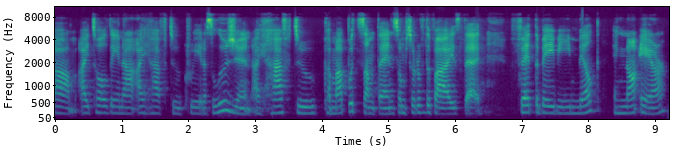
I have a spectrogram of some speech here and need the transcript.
um, I told Dana I have to create a solution. I have to come up with something, some sort of device that fed the baby milk and not air,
